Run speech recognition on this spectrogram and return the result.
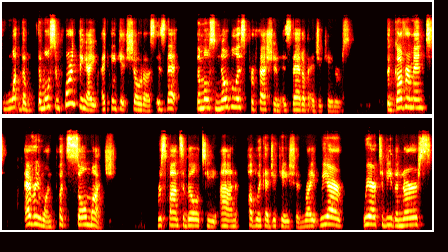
what the, the most important thing I, I think it showed us is that the most noblest profession is that of educators. The government everyone puts so much responsibility on public education, right? We are We are to be the nurse.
